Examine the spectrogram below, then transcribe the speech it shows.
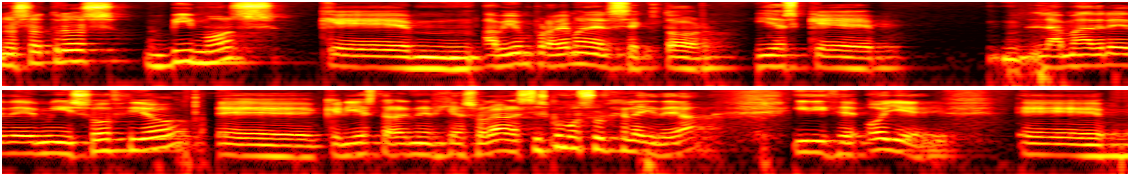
Nosotros vimos que mm, había un problema en el sector y es que la madre de mi socio eh, quería instalar energía solar. Así es como surge la idea. Y dice, oye, eh,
